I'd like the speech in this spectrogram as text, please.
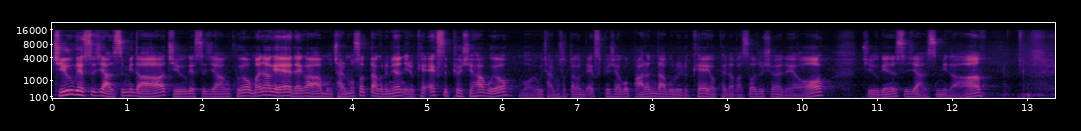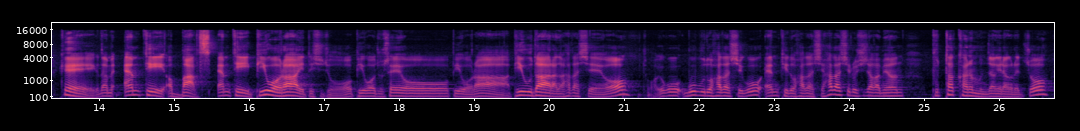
지우개 쓰지 않습니다. 지우개 쓰지 않고요. 만약에 내가 뭐 잘못 썼다 그러면 이렇게 X 표시하고요. 뭐 여기 잘못 썼다 그러면 X 표시하고 바른 답으로 이렇게 옆에다가 써 주셔야 돼요. 지우개는 쓰지 않습니다. 오케이. 그 다음에 empty a box. empty 비워라 이 뜻이죠. 비워 주세요. 비워라. 비우다 라는 하다시예요. 요거 move도 하다시고 empty도 하다시. 하다시로 시작하면 부탁하는 문장이라 그랬죠.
